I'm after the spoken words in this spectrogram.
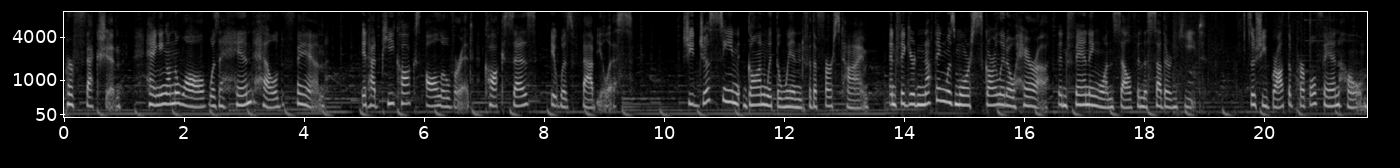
perfection. Hanging on the wall was a handheld fan. It had peacocks all over it. Cox says it was fabulous. She'd just seen Gone with the Wind for the first time and figured nothing was more Scarlett O'Hara than fanning oneself in the southern heat so she brought the purple fan home.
